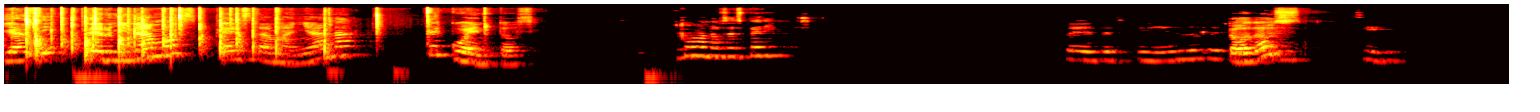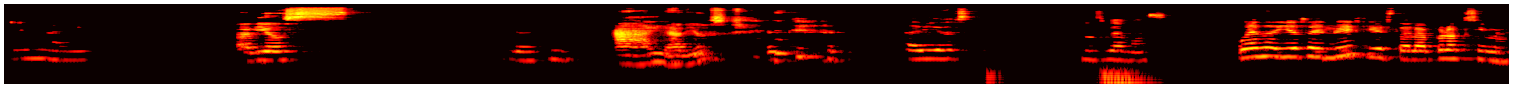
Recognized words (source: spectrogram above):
Y así terminamos esta mañana de cuentos. ¿Cómo nos despedimos? Pues despidiéndose. ¿Todos? Sí. Adiós. Ay, adiós. Adiós. Nos vemos. Bueno, yo soy Luis y hasta la próxima.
